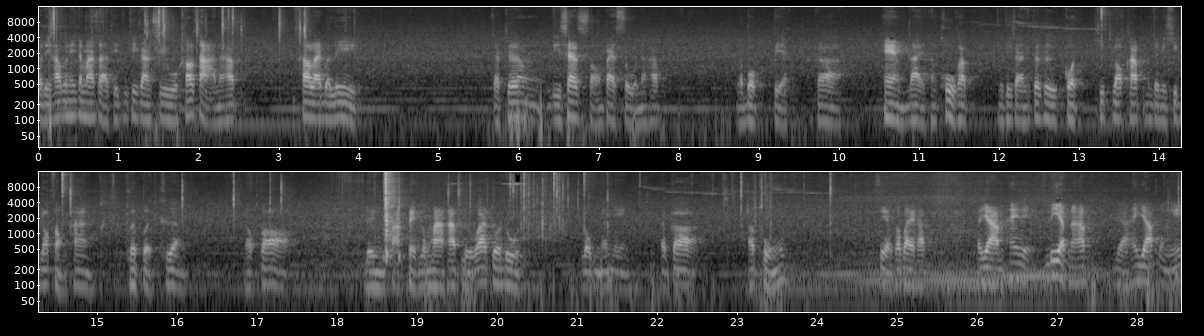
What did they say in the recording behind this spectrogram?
วัสดีครับ วันนี้จะมาสาธิตวิธีการซิลข้าวสารนะครับ เข้าไลบรารีจากเครื่อง d z 280นะครับ ระบบเปียกก็แห้งได้ทั้งคู่ครับ วิธีการก็คือกดคลิปล็อกครับ มันจะมีคลิปล็อกสองข้าง เพื่อเปิดเครื่อง แล้วก็ดึงปากเป็ดลงมาครับ หรือว่าตัวดูดลมนั่นเอง แล้วก็เอาถุงเสียบเข้าไปครับ พยายามให้เรียบนะครับ อย่าให้ยับอย่างนี้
